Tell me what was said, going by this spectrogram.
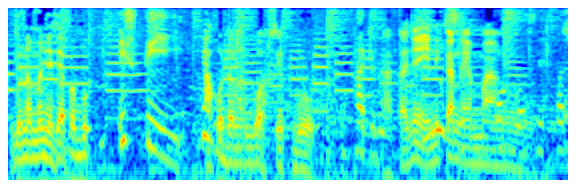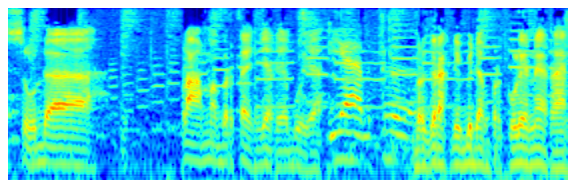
Ibu namanya siapa, Bu? Isti. Aku dengar gosip, Bu. Katanya ini kan emang sudah lama bertengger ya, Bu ya. Iya betul. Bergerak di bidang perkulineran.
